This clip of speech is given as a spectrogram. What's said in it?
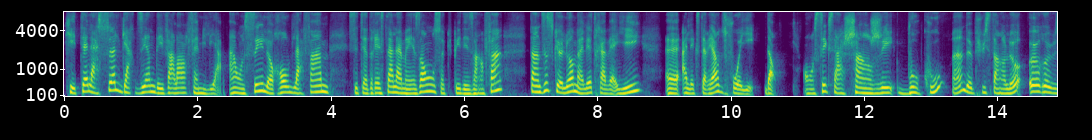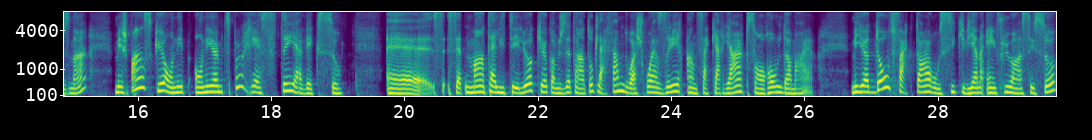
qui était la seule gardienne des valeurs familiales. Hein, on le sait, le rôle de la femme, c'était de rester à la maison, s'occuper des enfants, tandis que l'homme allait travailler euh, à l'extérieur du foyer. Donc, on sait que ça a changé beaucoup hein, depuis ce temps-là, heureusement, mais je pense qu'on est, on est un petit peu resté avec ça. Euh, cette mentalité-là que, comme je disais tantôt, que la femme doit choisir entre sa carrière et son rôle de mère. Mais il y a d'autres facteurs aussi qui viennent influencer ça.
